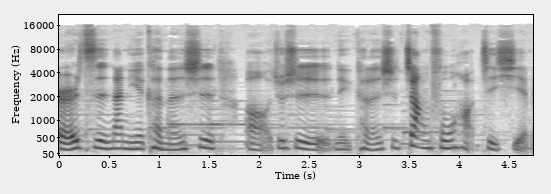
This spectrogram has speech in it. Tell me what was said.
儿子，那你也可能是呃，就是你可能是丈夫，哈，这些。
